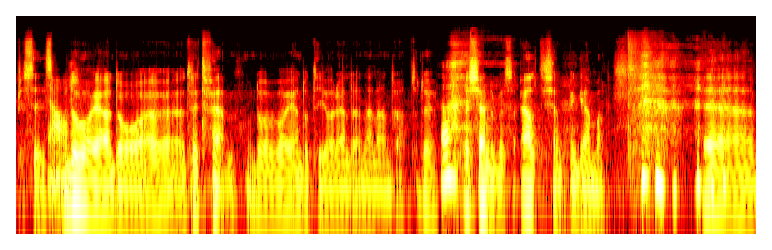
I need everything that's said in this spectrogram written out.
precis. Ja. Och då var jag då eh, 35 och då var jag ändå 10 år äldre än alla andra. Så det, jag kände mig, jag har alltid känt mig gammal. eh,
